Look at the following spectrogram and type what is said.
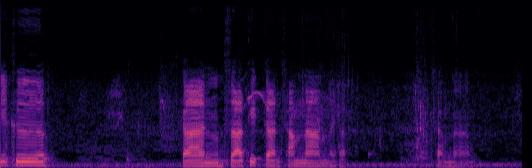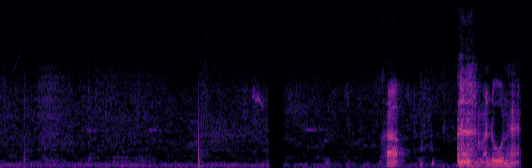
นี่คือ การสาธิตการชำน้ำนะครับชำน้ำ ครับ มาดูนะฮะ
